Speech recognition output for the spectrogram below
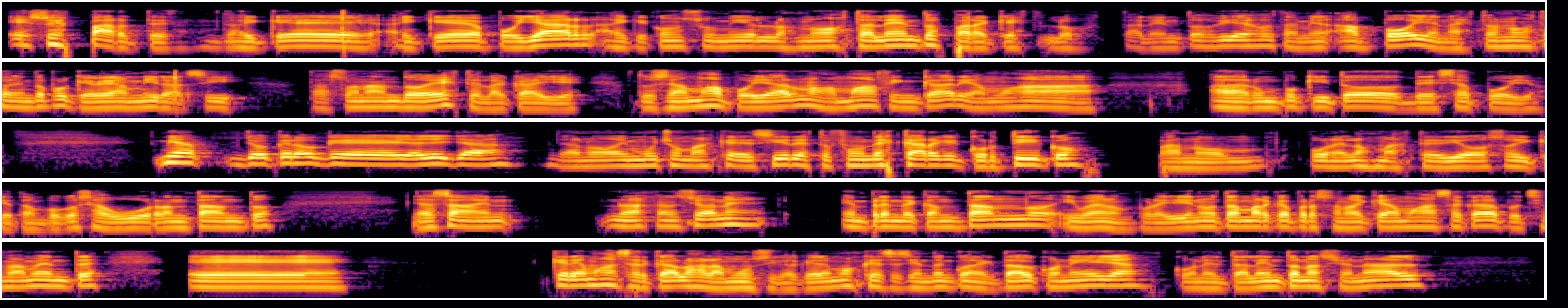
eso es parte, hay que, hay que apoyar, hay que consumir los nuevos talentos para que los talentos viejos también apoyen a estos nuevos talentos porque vean, mira, sí, está sonando este en la calle. Entonces vamos a apoyarnos, vamos a afincar y vamos a, dar un poquito de ese apoyo. Mira, yo creo que ya, ya, ya no hay mucho más que decir. Esto fue un descargue cortico para no ponerlos más tediosos y que tampoco se aburran tanto. Ya saben, nuevas canciones, Emprende Cantando y bueno, por ahí viene otra marca personal que vamos a sacar próximamente. Eh, queremos acercarlos a la música, queremos que se sientan conectados con ella, con el talento nacional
